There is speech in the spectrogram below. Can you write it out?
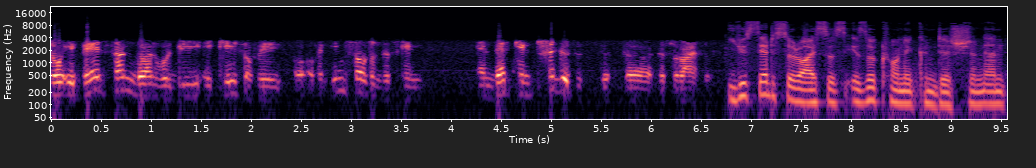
So a bad sunburn will be a case of a of an insult on the skin, and that can trigger the, the, the psoriasis. You said psoriasis is a chronic condition, and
